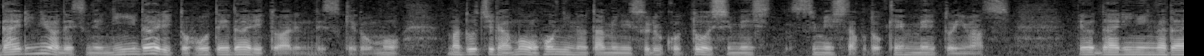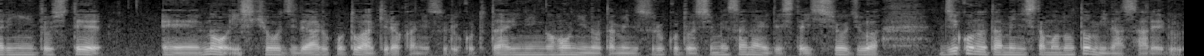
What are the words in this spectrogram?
代理にはですね任意代理と法定代理とあるんですけども、まあ、どちらも本人のためにすることを示し示したことを権名と言います。で代理人が代理人として、えーの意思表示であることを明らかにすること。代理人が本人のためにすることを示さないでした。意思表示は自己のためにしたものとみなされる。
